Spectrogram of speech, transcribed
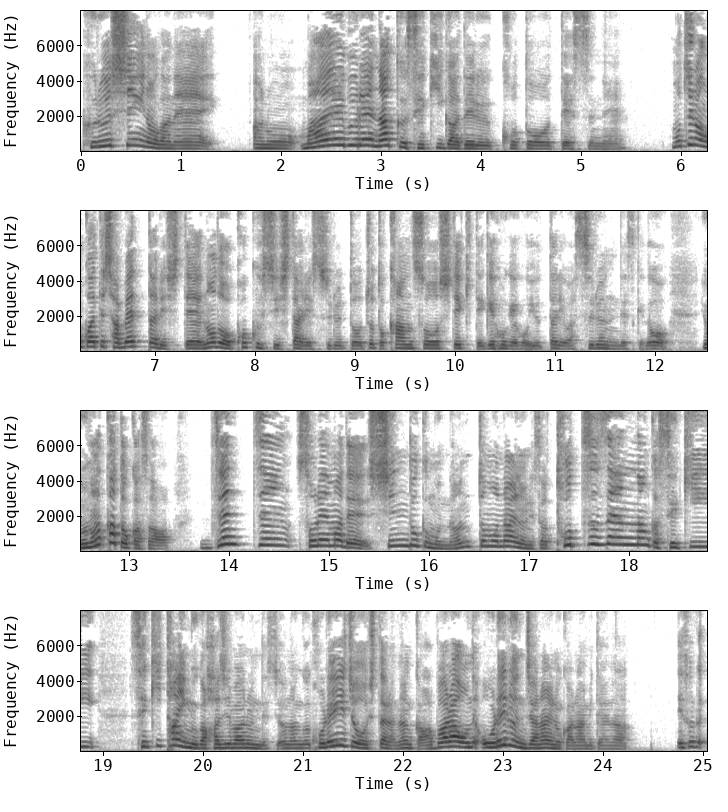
苦しいのがね、あの、前触れなく咳が出ることですね。もちろんこうやって喋ったりして喉を酷使したりするとちょっと乾燥してきてゲホゲホ言ったりはするんですけど、夜中とかさ、全然それまでしんどくもなんともないのにさ、突然なんか咳、咳タイムが始まるんですよ。なんかこれ以上したらなんかあばらをね、折れるんじゃないのかなみたいな。で、それがい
